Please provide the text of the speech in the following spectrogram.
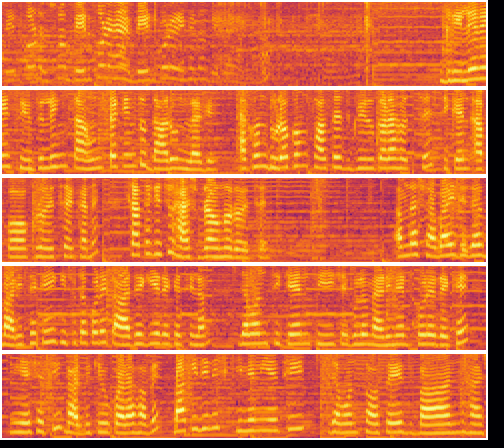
বের করো সব বের করে হ্যাঁ বের করে রেখে দাও বেটার হ্যাঁ? গ্রিলের এই সিজলিং সাউন্ডটা কিন্তু দারুণ লাগে। এখন দুরকম সসেজ গ্রিল করা হচ্ছে চিকেন আপক রয়েছে এখানে, সাথে কিছু হ্যাশ ব্রাউনও রয়েছে। আমরা সবাই যে যার বাড়ি থেকেই কিছুটা করে কাজ এগিয়ে রেখেছিলাম, যেমন চিকেন ফিশ এগুলো ম্যারিনেট করে রেখে নিয়ে এসেছি বারবিকিউ করা হবে। বাকি জিনিস কিনে নিয়েছি, যেমন sausage bun hash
